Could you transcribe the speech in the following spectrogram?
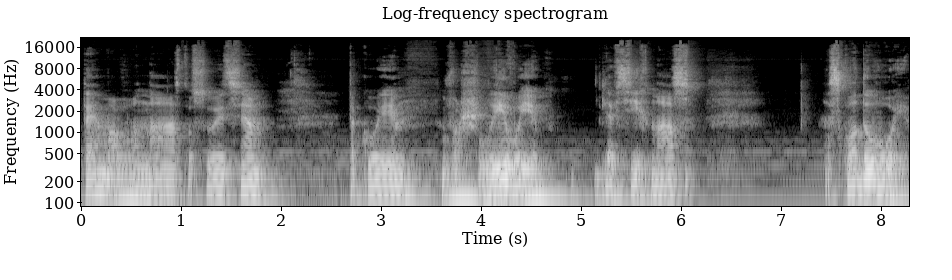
тема вона стосується такої важливої для всіх нас складової.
